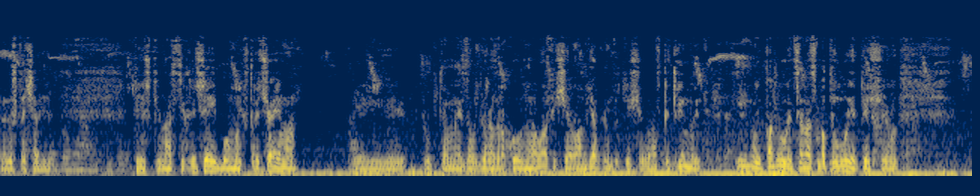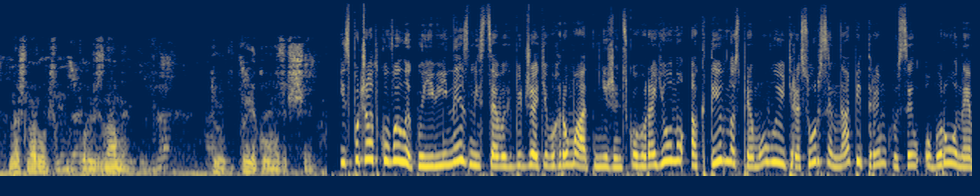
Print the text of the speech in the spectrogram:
не вистачає трішки нас цих речей, бо ми їх втрачаємо. І тобто ми завжди розраховуємо на вас і ще вам дякуємо за те, що ви нас підтримуєте. І ну і по-друге, це нас мотивує, те, що наш народ поруч з нами, той, той якого ми захищаємо. Із початку великої війни з місцевих бюджетів громад Ніжинського району активно спрямовують ресурси на підтримку сил оборони.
